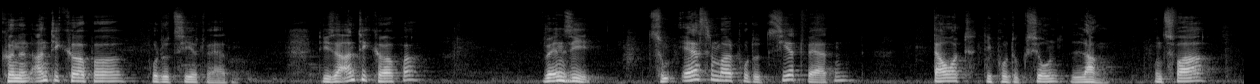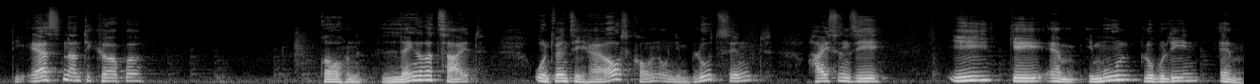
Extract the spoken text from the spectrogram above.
können Antikörper produziert werden. Diese Antikörper, wenn sie zum ersten Mal produziert werden, dauert die Produktion lang. Und zwar die ersten Antikörper brauchen längere Zeit und wenn sie herauskommen und im Blut sind, heißen sie IgM, Immunglobulin M.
